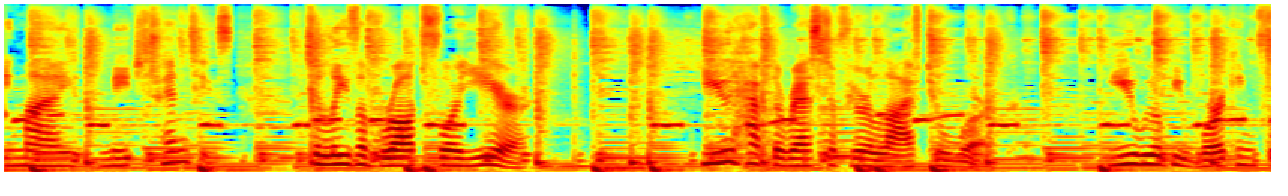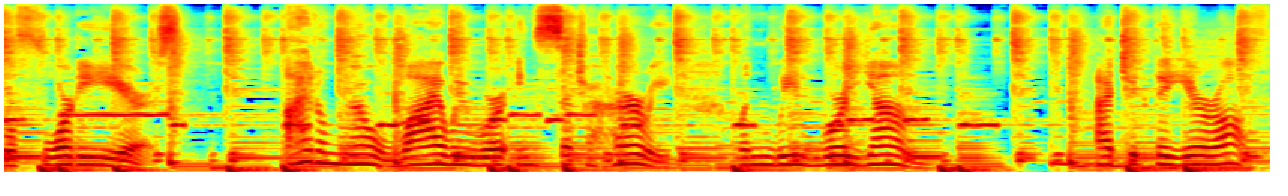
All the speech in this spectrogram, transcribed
in my mid 20s to live abroad for a year, you have the rest of your life to work. You will be working for 40 years. I don't know why we were in such a hurry when we were young. I took the year off.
